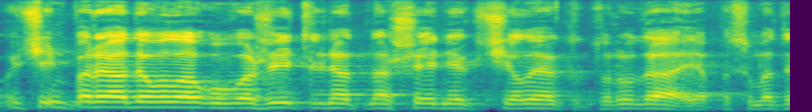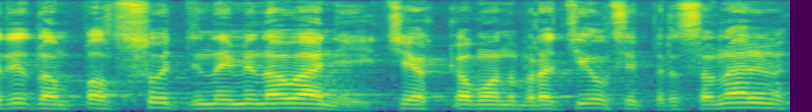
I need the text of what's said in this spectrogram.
Очень порадовало уважительное отношение к человеку труда. Я посмотрел там полсотни наименований тех, к кому он обратился персонально.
